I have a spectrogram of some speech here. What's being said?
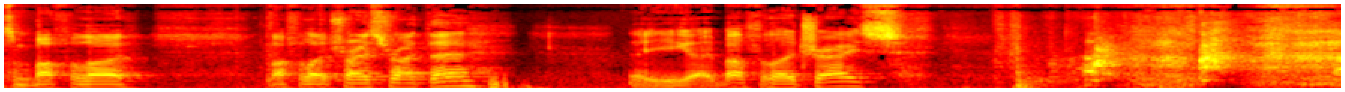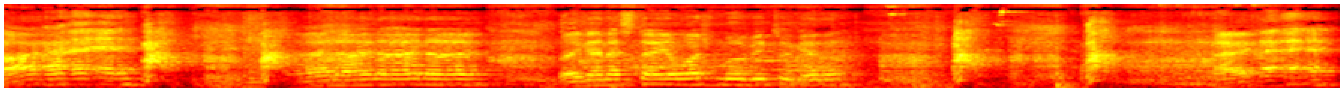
Got some buffalo, buffalo trace right there. There you go, buffalo trace. No, no, no, no. We're gonna stay and watch movie together. Hey, hey.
